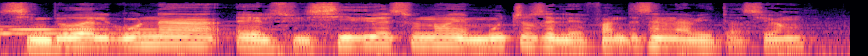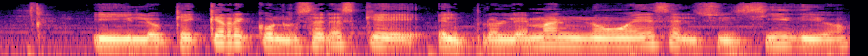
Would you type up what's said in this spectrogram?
Sin duda alguna, el suicidio es uno de muchos elefantes en la habitación. Y lo que hay que reconocer es que el problema no es el suicidio,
